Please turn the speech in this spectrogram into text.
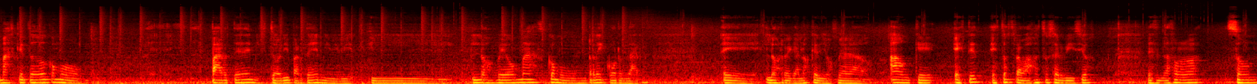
más que todo como eh, parte de mi historia y parte de mi vivir. Y los veo más como un recordar eh, los regalos que Dios me ha dado. Aunque este, estos trabajos, estos servicios, de cierta forma, son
